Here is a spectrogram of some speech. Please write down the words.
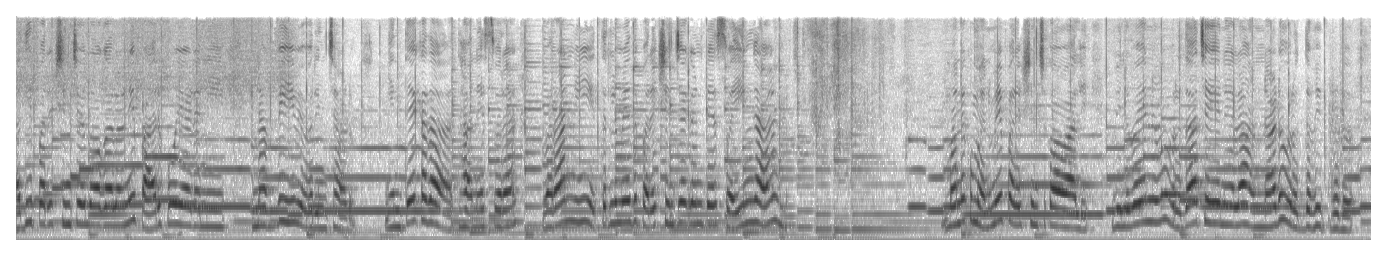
అది పరీక్షించే లోగాలోనే పారిపోయాడని నవ్వి వివరించాడు. ఇంతే కదా ధానేశ్వర? వరాన్ని ఇతరుల మీద పరీక్షించే కంటే స్వయంగా మనకు మనమే పరీక్షించుకోవాలి. విలువైన వృధా చేయనేలా అన్నాడు వృద్ధ విప్రుడు.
